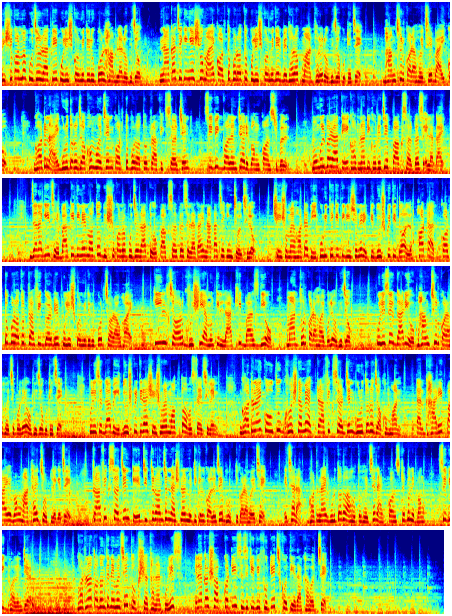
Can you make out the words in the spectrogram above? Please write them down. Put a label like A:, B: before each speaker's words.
A: বিশ্বকর্মা পুজোর রাতে পুলিশ কর্মীদের উপর হামলার অভিযোগ। নাকা চেকিং এর সময় কর্তব্যরত পুলিশ কর্মীদের বেধরক মারধরের অভিযোগ উঠেছে। ভাঙচুর করা হয়েছে বাইকও। ঘটনায় গুরুতর জখম হয়েছেন কর্তব্যরত ট্রাফিক সার্জেন্ট, সিভিক ভলেন্টিয়ার এবং কনস্টেবল। মঙ্গলবার রাতে ঘটনাটি ঘটেছে পার্ক সার্কাস এলাকায়। জানা গিয়েছে, বাকি দিনের মতো বিশ্বকর্মা পুজোর রাতেও পার্ক সার্কাস এলাকায় নাকা চেকিং চলছিল। সেই সময় হঠাৎই কুড়ি থেকে তিরিশ জনের একটি দুষ্কৃতী দল হঠাৎ কর্তব্যরত ট্রাফিক গার্ডের পুলিশ কর্মীদের উপর চড়াও হয়। কিল, চর, ঘুষি, এমনকি লাঠি বাস দিয়েও মারধর করা হয় বলে অভিযোগ। পুলিশের গাড়িও ভাঙচুর করা হয়েছে বলে অভিযোগ উঠেছে। পুলিশের দাবি, দুষ্কৃতীরা সেই সময় মত্ত অবস্থায় ছিলেন। ঘটনায় কৌতুক ঘোষ নামে এক ট্রাফিক সার্জেন্ট গুরুতর জখম হন। তার ঘাড়ে, পায়ে এবং মাথায় চোট লেগেছে। ট্রাফিক সার্জেন্টকে চিত্তরঞ্জন ন্যাশনাল মেডিকেল কলেজে ভর্তি করা হয়েছে। এছাড়া ঘটনায় গুরুতর আহত হয়েছেন এক কনস্টেবল এবং সিভিক ভলেন্টিয়ার। ঘটনা তদন্তে নেমেছে তপসিয়া থানার পুলিশ। এলাকার সবকটি সিসিটিভি ফুটেজ খতিয়ে দেখা হচ্ছে।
